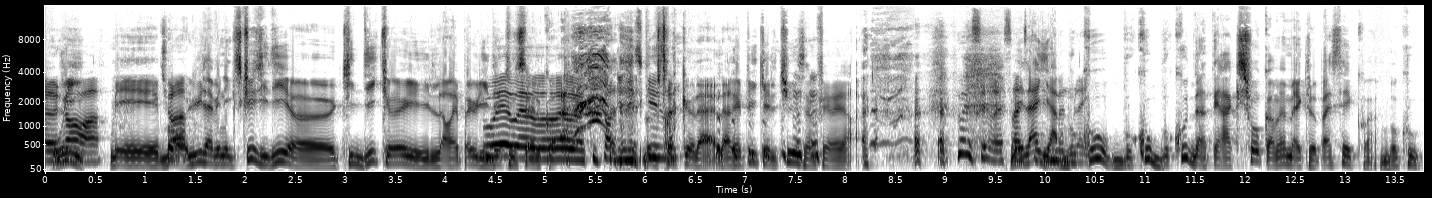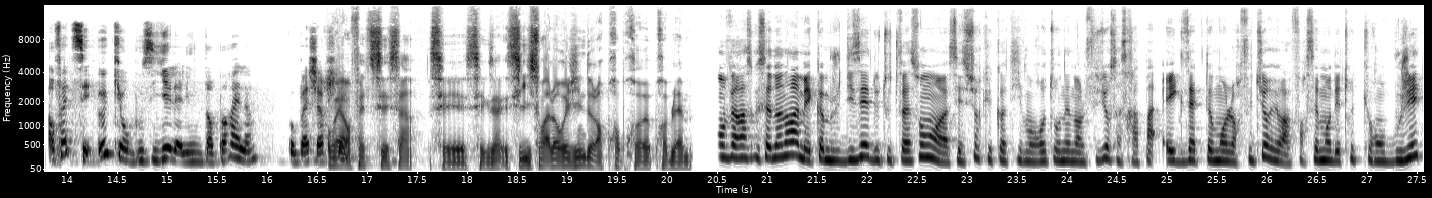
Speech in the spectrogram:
euh, oui, genre, mais bon, lui il avait une excuse, il dit euh, qui te dit qu'il n'aurait pas eu l'idée Ouais, tout ouais, seul ouais, quoi. ouais, ouais, tu parles d'une Donc, excuse. je trouve que la, la réplique elle tue, ça me fait rire. ouais, c'est vrai, ça Mais là, il y a blague. beaucoup, beaucoup, beaucoup d'interactions quand même avec le passé, quoi. Beaucoup. En fait, c'est eux qui ont bousillé la ligne temporelle. Hein. Faut pas chercher. Ouais, en fait, c'est ça. C'est exact. Ils sont à l'origine de leurs propres euh, problèmes. On verra ce que ça donnera, mais comme je disais, de toute façon, euh, c'est sûr que quand ils vont retourner dans le futur, ça sera pas exactement leur futur. Il y aura forcément des trucs qui auront bougé,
